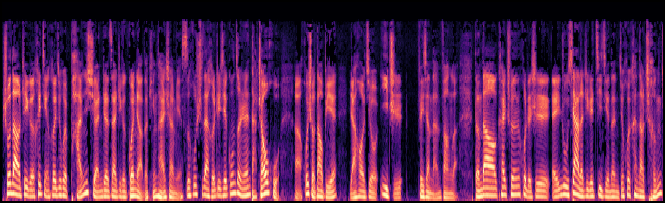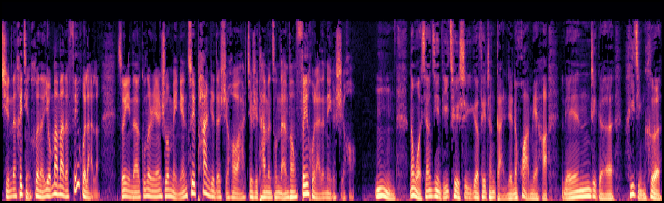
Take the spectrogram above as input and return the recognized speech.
说到这个黑颈鹤就会盘旋着在这个观鸟的平台上面，似乎是在和这些工作人员打招呼啊，挥手道别，然后就一直。飞向南方了。等到开春或者是诶入夏的这个季节呢，你就会看到成群的黑颈鹤呢又慢慢的飞回来了。所以呢，工作人员说，每年最盼着的时候啊，就是他们从南方飞回来的那个时候。嗯，那我相信的确是一个非常感人的画面哈。连这个黑颈鹤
